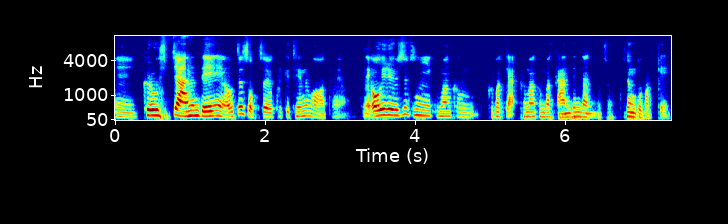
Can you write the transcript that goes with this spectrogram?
예, 그러고 싶지 않은데 어쩔 수 없어요. 그렇게 되는 것 같아요. 네, 어휘력의 수준이 그만큼, 그밖에, 그만큼밖에 안 된다는 거죠. 그 정도밖에.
